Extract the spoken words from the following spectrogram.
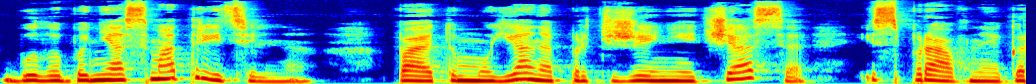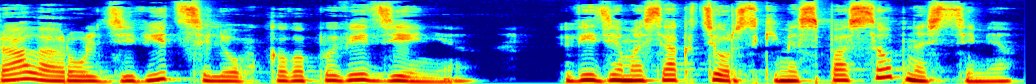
было бы неосмотрительно, поэтому я на протяжении часа исправно играла роль девицы легкого поведения. Видимо, с актерскими способностями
